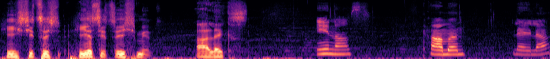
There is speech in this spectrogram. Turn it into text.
Hier sitze ich, hier sitze ich mit. Alex. Enas. Carmen. Leila.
